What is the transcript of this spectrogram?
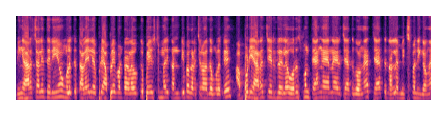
நீங்க அரைச்சாலே தெரியும். உங்களுக்கு தலையில எப்படி அப்ளை பண்ற அளவுக்கு பேஸ்ட் மாதிரி கண்டிப்பா கிடைச்சிடும் அது உங்களுக்கு. அப்படி அரைச்சி எடுத்ததுல ஒரு ஸ்பூன் தேங்காய் எண்ணெய் சேர்த்துக்கோங்க. சேர்த்து நல்லா மிக்ஸ் பண்ணிக்கோங்க.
